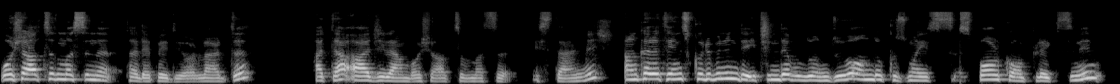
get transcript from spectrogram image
boşaltılmasını talep ediyorlardı. Hatta acilen boşaltılması istenmiş. Ankara Tenis Kulübü'nün de içinde bulunduğu 19 Mayıs Spor Kompleksi'nin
